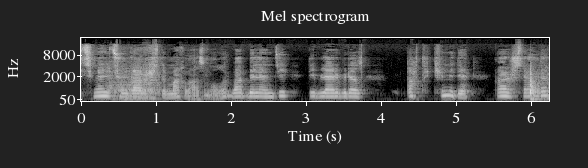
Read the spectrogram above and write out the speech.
içmək üçün qarışdırmaq lazım olur. Bax belənci dibləri biraz qatı kimidir. Qarışdıranda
